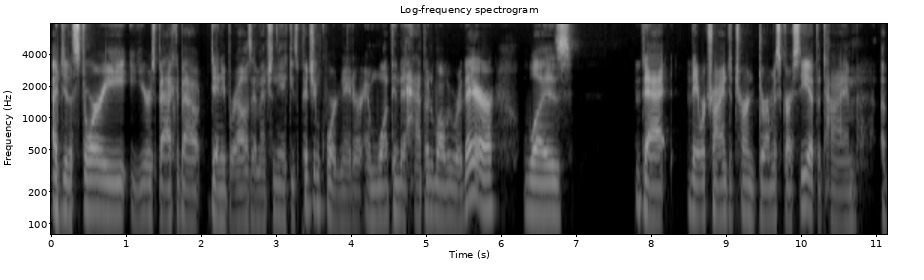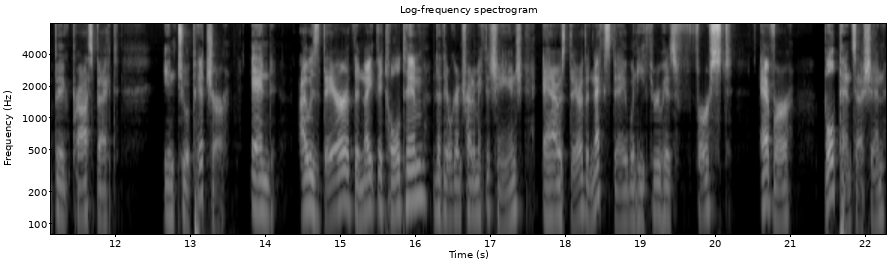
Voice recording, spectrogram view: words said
I did a story years back about Danny Borrell, as I mentioned, the Yankees pitching coordinator, and one thing that happened while we were there was that they were trying to turn Dermis Garcia at the time, a big prospect, into a pitcher. And I was there the night they told him that they were going to try to make the change. And I was there the next day when he threw his first ever bullpen session.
